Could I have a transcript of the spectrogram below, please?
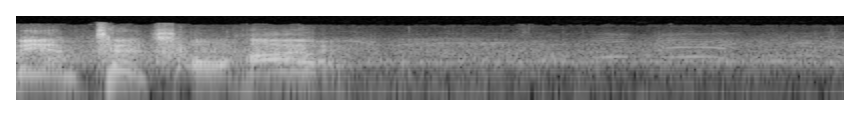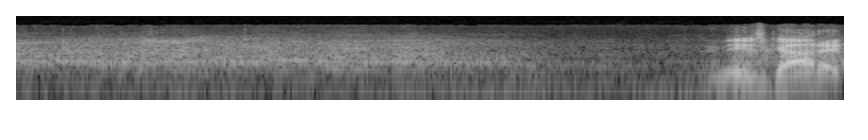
The intense Ohio. And he's got it.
